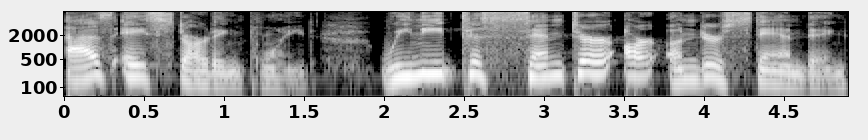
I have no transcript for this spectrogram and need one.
as a starting point, we need to center our understanding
